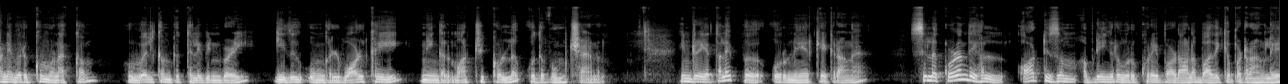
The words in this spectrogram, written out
அனைவருக்கும் வணக்கம். வெல்கம் டு தெளிவின் வழி இது உங்கள் வாழ்க்கையை நீங்கள் மாற்றிக்கொள்ள உதவும் சேனல் இன்றைய தலைப்பு ஒரு நேர் கேட்குறாங்க சில குழந்தைகள் ஆட்டிசம் அப்படிங்கிற ஒரு குறைபாடால் பாதிக்கப்படுறாங்களே.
